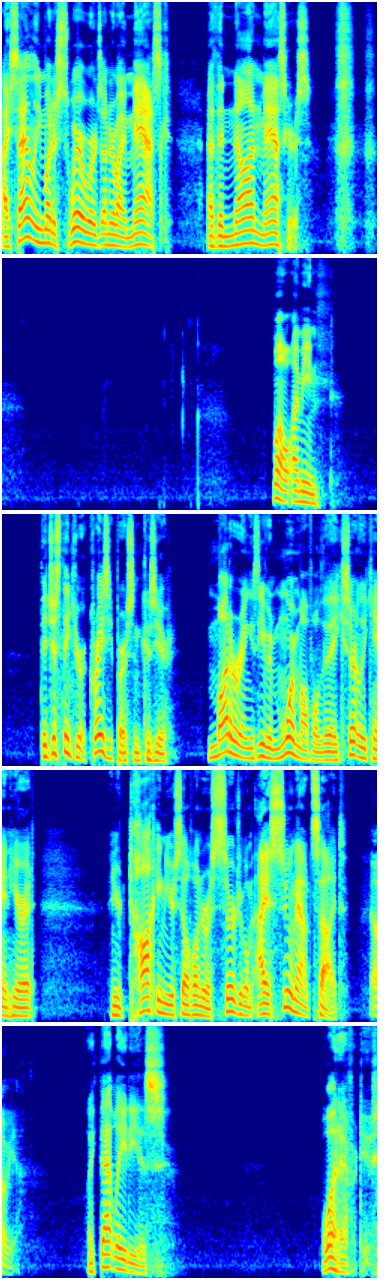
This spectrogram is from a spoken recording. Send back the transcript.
I silently mutter swear words under my mask at the non maskers. well, I mean, they just think you're a crazy person because your muttering is even more muffled. They certainly can't hear it. And you're talking to yourself under a surgical, I assume outside. Oh yeah. Like that lady is whatever, dude.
